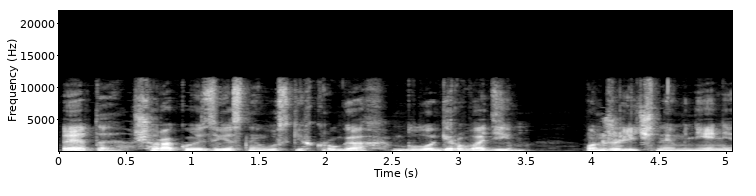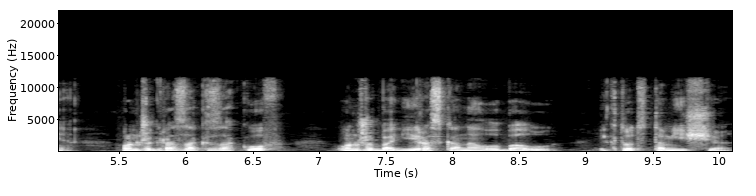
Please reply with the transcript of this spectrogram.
Это широко известный в узких кругах блогер Вадим, он же «Личное мнение», он же «Гроза казаков», он же Багира с канала Балу и кто-то там еще.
